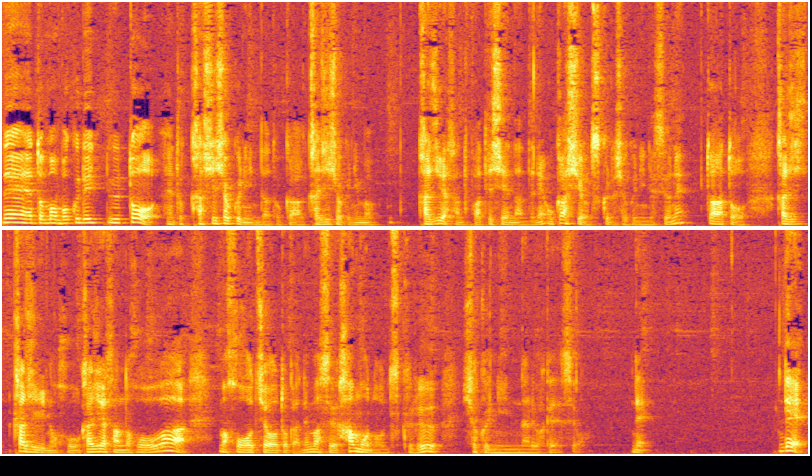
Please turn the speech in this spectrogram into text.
で、えっとまあ、僕で言うと、えっと、菓子職人だとか鍛冶職人、まあ、鍛冶屋さんとパティシエなんでねお菓子を作る職人ですよね。とあと鍛冶の方鍛冶屋さんの方は、まあ、包丁とかね、まあ、そういう刃物を作る職人になるわけですよ。ね、で、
